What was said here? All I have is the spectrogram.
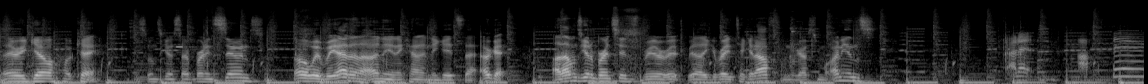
There we go. Okay. This one's gonna start burning soon. Oh wait, we added an onion. It kind of negates that. Okay. Uh, that one's gonna burn soon. So we uh, get ready to take it off. I'm gonna grab some more onions. Got it. Off there.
